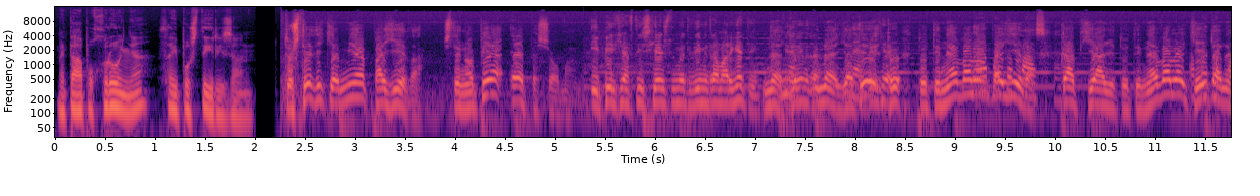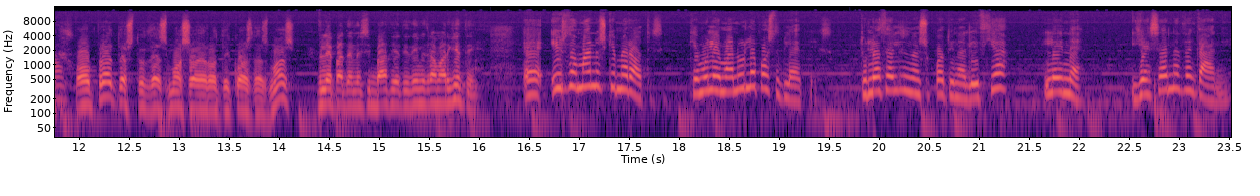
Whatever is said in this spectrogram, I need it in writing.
μετά από χρόνια θα υποστήριζαν. Του στήθηκε μία παγίδα, στην οποία έπεσε ο Μάνο. Υπήρχε αυτή η σχέση του με τη Δήμητρα Μαριέτη. Ναι, ναι, ναι, γιατί Ναι. του, του την έβαλαν από το παγίδα. Πάσχα. Κάποιοι άλλοι του την έβαλαν και Από το ήταν Πάσχα. ο πρώτος του δεσμός, ο ερωτικός δεσμός. Βλέπατε με συμπάθεια τη Δήμητρα Μαριέτη. Ε, ήρθε ο Μάνος και με ρώτησε. Και μου λέει, Μανούλα, πώς τη βλέπεις; Του λέω, θέλεις να σου πω την αλήθεια; Λέει, ναι. Για σένα δεν κάνει.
